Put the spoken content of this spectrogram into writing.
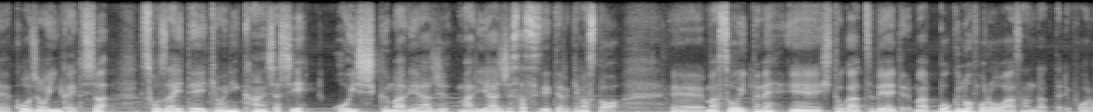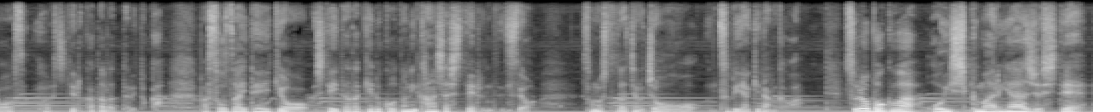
え工場委員会としては素材提供に感謝し美味しくマリアージュマリアージュさせていただきますと、えーまあ、そういったね、えー人がつぶやいてる、まあ、僕のフォロワーさんだったりフォローしてる方だったりとか、まあ、素材提供していただけることに感謝してるんですよその人たちの情報つぶやきなんかは。それを僕は美味しくマリアージュして、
